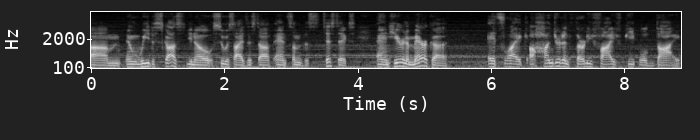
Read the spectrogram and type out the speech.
Um, and we discussed, you know, suicides and stuff and some of the statistics. And here in America, it's like 135 people die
